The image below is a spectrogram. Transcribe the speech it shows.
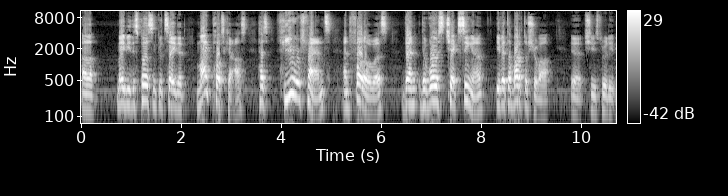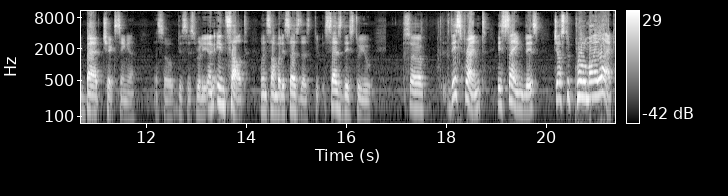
Uh, maybe this person could say that my podcast has fewer fans and followers than the worst Czech singer Iveta Bartošová. Uh, she's really bad Czech singer. So this is really an insult when somebody says this to, says this to you. So this friend is saying this just to pull my leg,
